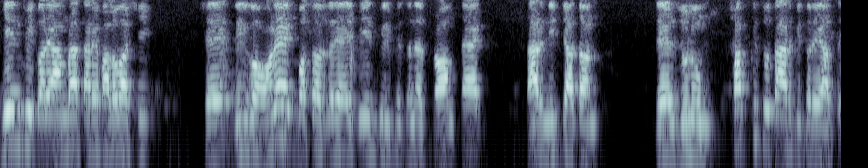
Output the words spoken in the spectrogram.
বিএনপি করে, আমরা তারে ভালোবাসি। সে দীর্ঘ অনেক বছর ধরে এই বিএনপির পিছনে শ্রম, ত্যাগ, তার নির্যাতন, জেল, জুলুম, সবকিছু তার ভিতরে আছে।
